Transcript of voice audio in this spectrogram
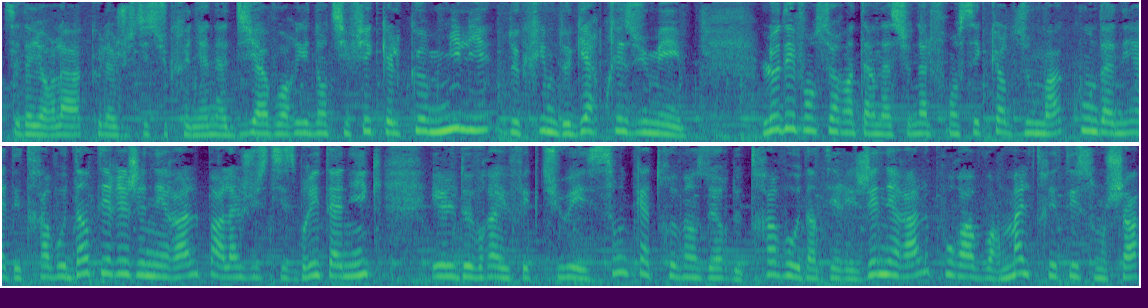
C'est d'ailleurs là que la justice ukrainienne a dit avoir identifié quelques milliers de crimes de guerre présumés. Le défenseur international français Kurt Zuma, condamné à des travaux d'intérêt général par la justice britannique, et il devra effectuer 180 heures de travaux d'intérêt général pour avoir maltraité son chat.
